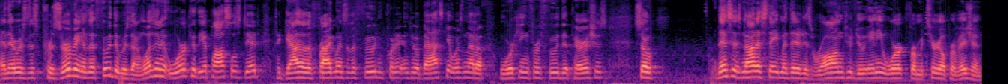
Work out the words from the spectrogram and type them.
and there was this preserving of the food that was done. Wasn't it work that the apostles did to gather the fragments of the food and put it into a basket? Wasn't that a working for food that perishes? So this is not a statement that it is wrong to do any work for material provision.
